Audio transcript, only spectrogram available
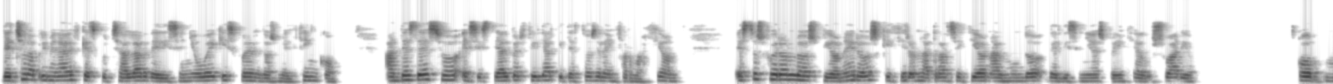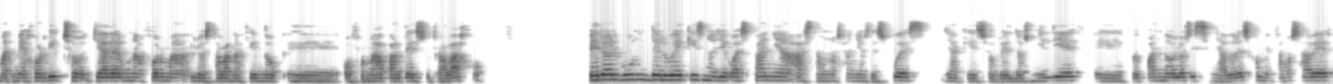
De hecho, la primera vez que escuché hablar de diseño UX fue en el 2005. Antes de eso existía el perfil de arquitectos de la información, estos fueron los pioneros que hicieron la transición al mundo del diseño de experiencia de usuario. O mejor dicho, ya de alguna forma lo estaban haciendo eh, o formaba parte de su trabajo. Pero el boom del UX no llegó a España hasta unos años después, ya que sobre el 2010 eh, fue cuando los diseñadores comenzamos a ver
